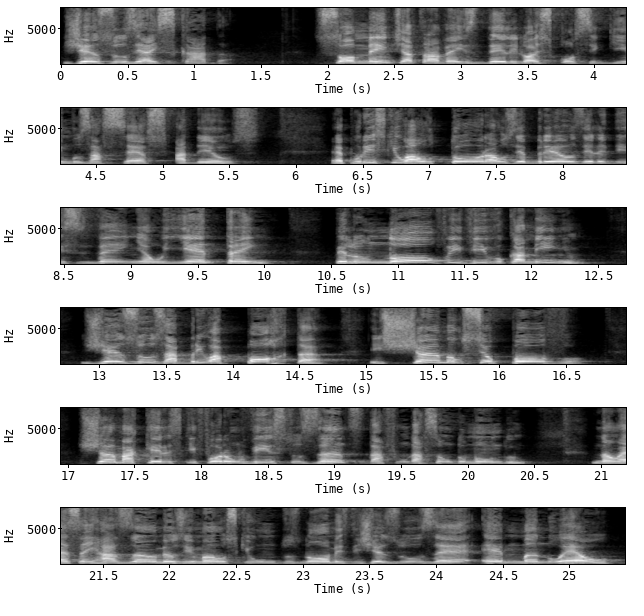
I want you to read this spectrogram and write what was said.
Jesus é a escada. Somente através dele nós conseguimos acesso a Deus. É por isso que o autor aos Hebreus ele diz: venham e entrem pelo novo e vivo caminho. Jesus abriu a porta e chama o seu povo, chama aqueles que foram vistos antes da fundação do mundo não é sem razão, meus irmãos, que um dos nomes de Jesus é Emanuel,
